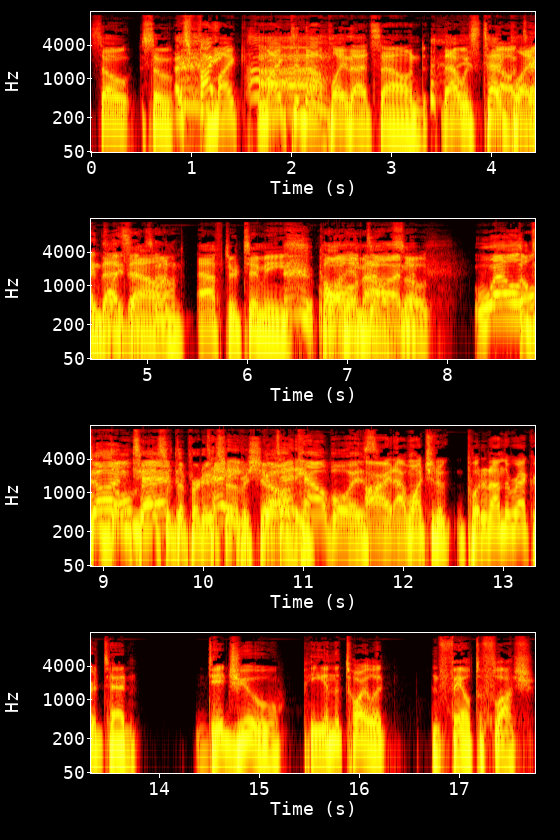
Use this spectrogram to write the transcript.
So so Let's fight. Mike Mike did not play that sound. That was Ted No, playing Ted that, played that sound sound. after Timmy called Well him out. So Well don't, done, don't mess with the producer Teddy, of a show. Teddy. Cowboys. All right, I want you to put it on the record, Ted. Did you pee in the toilet and fail to flush?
